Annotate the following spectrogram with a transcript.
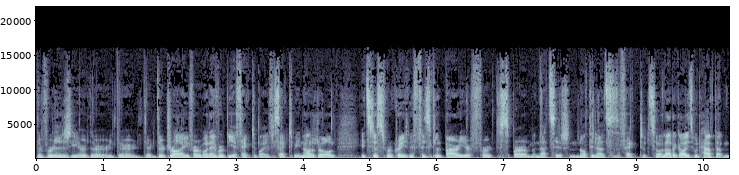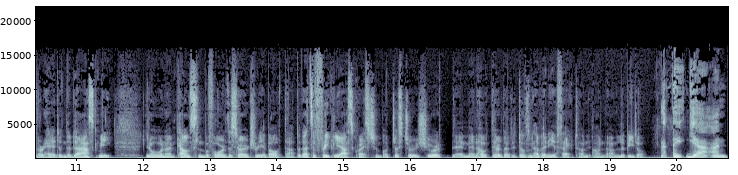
their virility or their their their, their drive or whatever be affected by a vasectomy. Not at all. It's just we're creating a physical barrier for the sperm, and that's it. And nothing else is affected. So a lot of guys would have that in their head, and they'd ask me, you know, when I'm counselling before the surgery about that. But that's a frequently asked question. But just to assure uh, men out there that it doesn't have any effect on, on, on libido. Uh, yeah, and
